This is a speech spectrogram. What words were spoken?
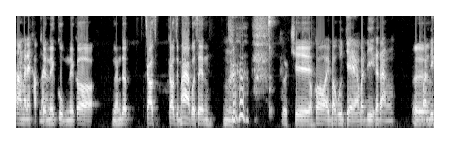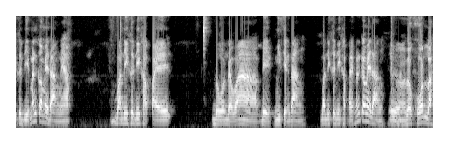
ถ้าไม่ได้ขับนาเห็นนในกลุ่มนี้ก็เหมือนจะ เก้าเก้าสิบห้าเปอร์เซ็นต์อืมโอเค แล้วก็ไอ้เบากุญแจวันดีก็ดังเออวันดีคืนดีมันก็ไม่ดังนะครับ วันดีคืนดีขับไปโดนแบบว่าเบรกมีเสียงดัง วันดีคืนดีขับไปมันก็ไม่ดังเอเอออแล้วโค้ดล่ะ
